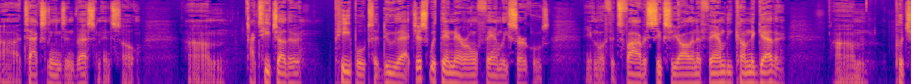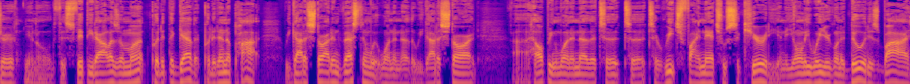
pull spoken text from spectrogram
uh, tax liens investments. So um, I teach other people to do that just within their own family circles. You know, if it's five or six of y'all in a family, come together. Um, put your, you know, if it's $50 a month, put it together, put it in a pot. We got to start investing with one another. We got to start uh, helping one another to, to, to reach financial security. And the only way you're going to do it is by,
